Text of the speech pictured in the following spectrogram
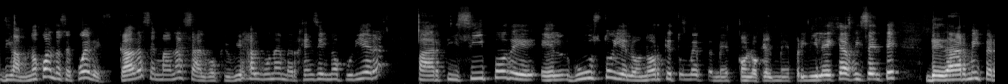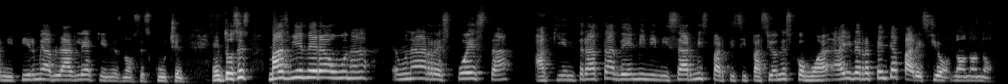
digamos, no cuando se puede, cada semana, salvo que hubiera alguna emergencia y no pudiera, participo del el gusto y el honor que tú me, con lo que me privilegias, Vicente, de darme y permitirme hablarle a quienes nos escuchen. Entonces, más bien era una, una respuesta a quien trata de minimizar mis participaciones como, ay, de repente apareció. No, no, no.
